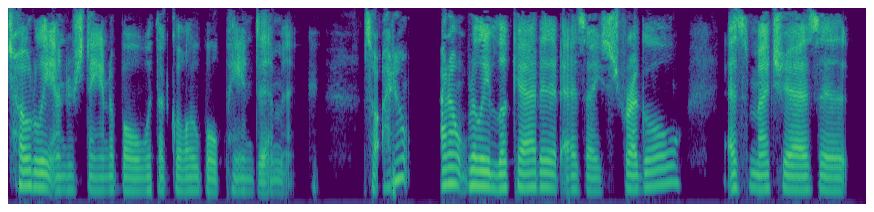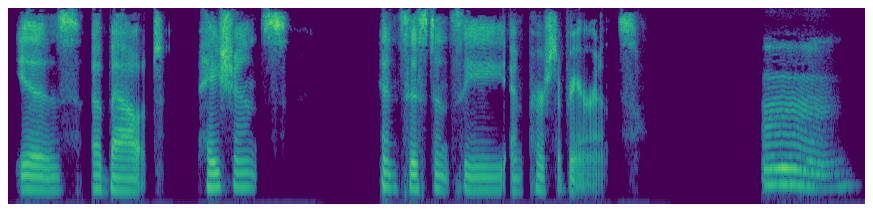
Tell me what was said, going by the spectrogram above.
Totally understandable with a global pandemic. So I don't, I don't really look at it as a struggle as much as it is about patience, consistency, and perseverance. Mm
